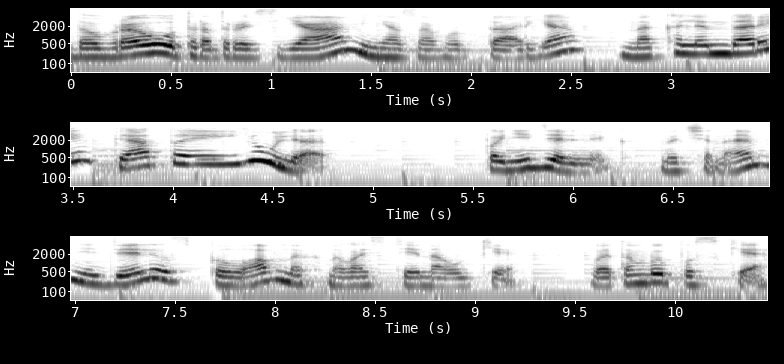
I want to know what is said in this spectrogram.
Доброе утро, друзья! Меня зовут Дарья. На календаре 5 июля. Понедельник. Начинаем неделю с главных новостей науки. В этом выпуске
